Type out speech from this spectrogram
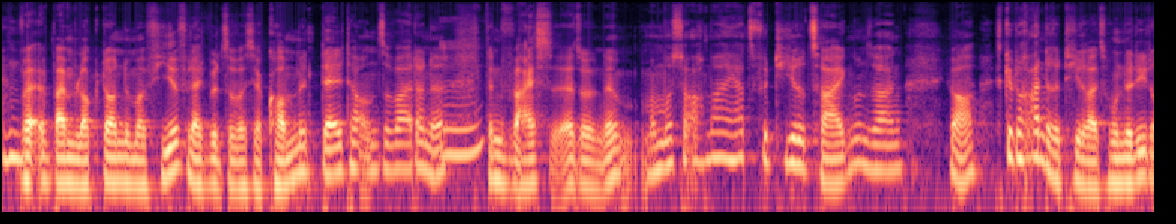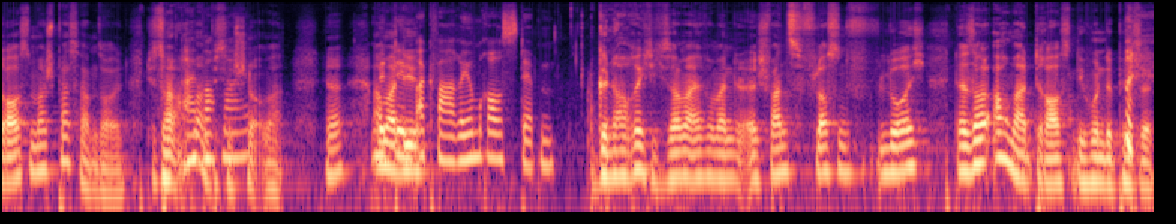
Mhm. Weil, äh, beim Lockdown Nummer 4, vielleicht wird sowas ja kommen mit Delta und so weiter, ne? Mhm. Dann weiß, also, ne, man muss auch mal Herz für Tiere zeigen und sagen, ja, es gibt auch andere Tiere als Hunde, die draußen mal Spaß haben sollen. Die sollen auch mal ein Einfach bisschen schnuppern. Ja? Mit Aber dem die, Aquarium raussteppen. Genau, richtig. Soll man einfach mal einen äh, Schwanzflossenlurch, der soll auch mal draußen die Hundepisse.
